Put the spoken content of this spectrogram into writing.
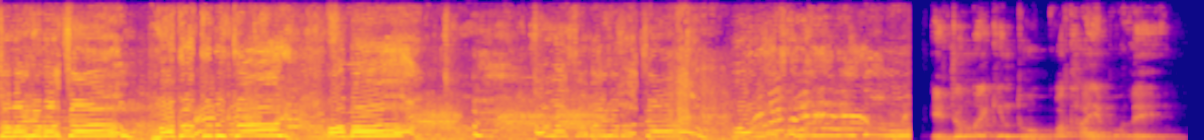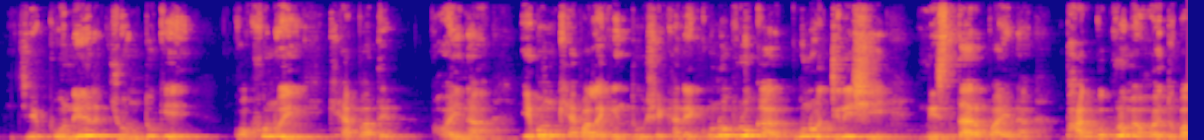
সবাইরে বাঁচাও। মাগো, তুমি কই? আমা আল্লাহ সবাইরে বাঁচাও। আল্লাহ সবাইরে বাঁচাও। এজন্যই কিন্তু কথায় বলে যে বনের জন্তুকে কখনোই খেপাতে হয় না এবং খেপালে কিন্তু সেখানে কোনো প্রকার কোনো জিনিসই নিস্তার পায় না। ভাগ্যক্রমে হয়তো বা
